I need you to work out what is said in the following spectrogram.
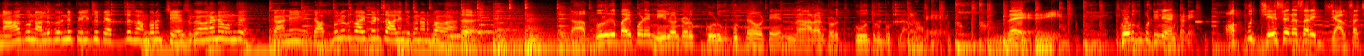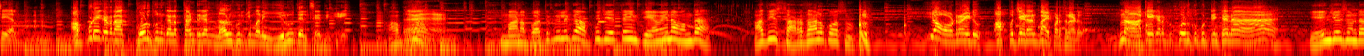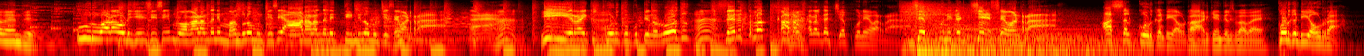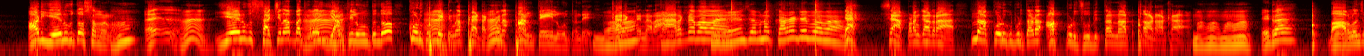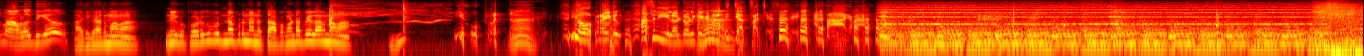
నాకు నలుగురిని పిలిచి పెద్ద సంబరం చేసుకోవాలనే ఉంది. కానీ డబ్బులకు భయపడి చాలించుకున్నాను బావా. డబ్బులకి భయపడే నీలంటాడు కొడుకు పుట్టినా ఒకటే నాలంటాడు కూతురు పుట్టినా ఒకటే రే కొడుకు పుట్టిన వెంటనే అప్పు చేసైనా సరే జల్సా చేయాలరా. అప్పుడే కదరా కొడుకుని కన్నా తండ్రిగా నలుగురికి మన ఇలువ తెలిసేది. అబ్బా, మన బతుకులకి అప్పు చేస్తే ఇంకేమైనా ఉందా? అది సరదాల కోసం. ఎవడు రైడు అప్పు చేయడానికి భయపడుతున్నాడు. నాకే కనుక కొడుకు పుట్టింటేనా? ఏం చేసి ఉంటావేంది ఊరు వాడ ఒకటి చేసేసి మొగాళ్ళందరినీ మందులో ముంచేసి ఆడాలందరినీ తిండిలో ఆ, ఈ ఇరవైకి కొడుకు పుట్టిన రోజు. చరిత్రలో కథలు కథలుగా చెప్పుకునేవర్రా చెప్పుకునేటట్టు చేసేవంట్రా అస్సలు కొడుకంటే ఎవడ్రా. వాడికేం తెలుసు బాబాయ్? కొడుకంటే ఎవడురా. ఆడు ఏనుగుతో సమానం. ఆ? ఆ? ఆ, ఏనుగు సచ్చినా బతికినా. ఎంత ఇలువ ఉంటుందో కొడుకు. పెట్టినా పెట్టకపోయినా అంతే ఇలువ ఉంటుంది. బావా. కరెక్టేనారా కరెక్టే బాబాయ్ నువ్వేం చెప్పినా కరెక్టే ఏ, చెప్పడం కాదురా. నా కొడుకు పుడతాడా అప్పుడు చూపిస్తా నా తడాక. మామా మామా ఏంట్రా? బావలోంచి మావలోకి దిగావు? అది కాదు మామా నీకు కొడుకు పుట్టినప్పుడు నన్ను తప్పకుండా పిలాలి మామా ఎవడ్రైడు? ఆ, ఎవడ్రైడు? అసలు ఇలాంటి వాళ్ళకే కదా చేసేది?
